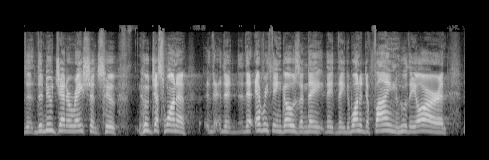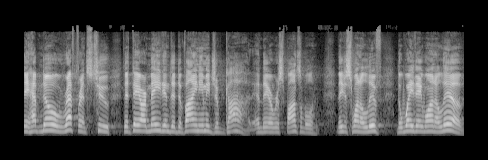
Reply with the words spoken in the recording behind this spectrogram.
the, the new generations who, who just want to that, that everything goes and they, they, they want to define who they are and they have no reference to that they are made in the divine image of God and they are responsible. They just want to live the way they want to live.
